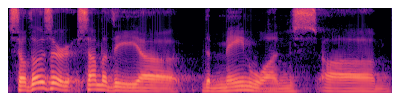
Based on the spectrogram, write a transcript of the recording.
So those are some of the, uh, the main ones. Um,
